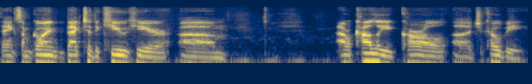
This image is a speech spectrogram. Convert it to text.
Thanks. I'm going back to the queue here. Um, our colleague Karl uh, Jacoby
